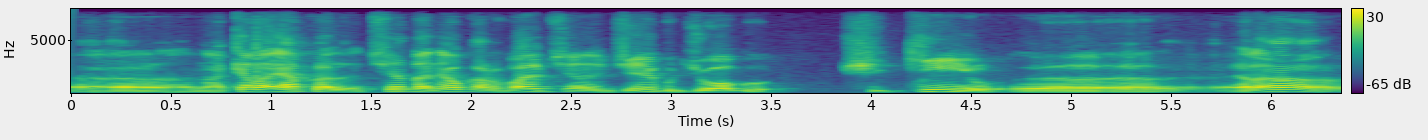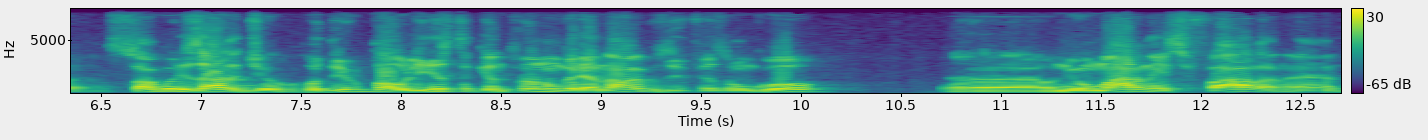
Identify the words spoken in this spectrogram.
Uh, naquela época tinha Daniel Carvalho, tinha Diego, Diogo, Chiquinho, uh, era só gurizada. Rodrigo Paulista, que entrou num Grenal, inclusive fez um gol. Uh, o Nilmar nem se fala, né?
